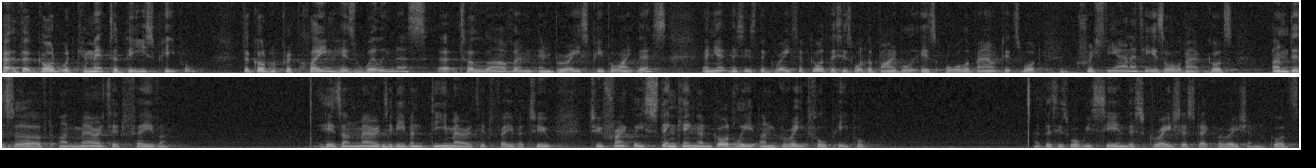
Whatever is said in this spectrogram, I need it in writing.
Uh, that God would commit to these people, that God would proclaim his willingness uh, to love and embrace people like this. And yet, this is the grace of God. This is what the Bible is all about. It's what Christianity is all about God's undeserved, unmerited favor his unmerited, even demerited favor to, to frankly stinking, ungodly, ungrateful people. This is what we see in this gracious declaration God's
